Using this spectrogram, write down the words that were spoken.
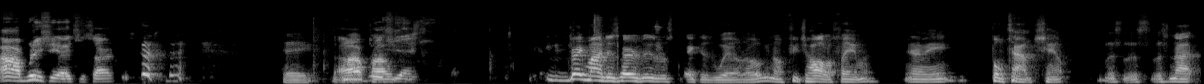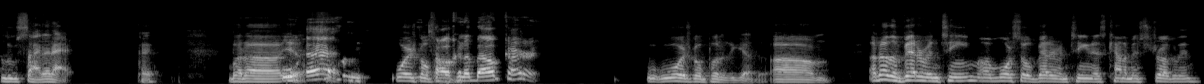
I appreciate you, sir. hey, I appreciate apologies. Draymond deserves his respect as well, though. You know, future Hall of Famer. You know what I mean? Full time champ. Let's let's let's not lose sight of that. Okay. But uh yeah? Warriors gonna talking about current. Warriors gonna put it together. Um, another veteran team, or more so veteran team that's kind of been struggling,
